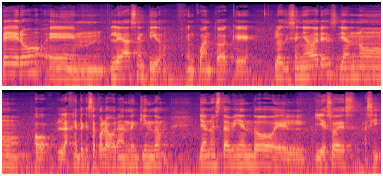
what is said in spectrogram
Pero em, le da sentido en cuanto a que los diseñadores ya no, o la gente que está colaborando en Kingdom, ya no está viendo el, y eso es así,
